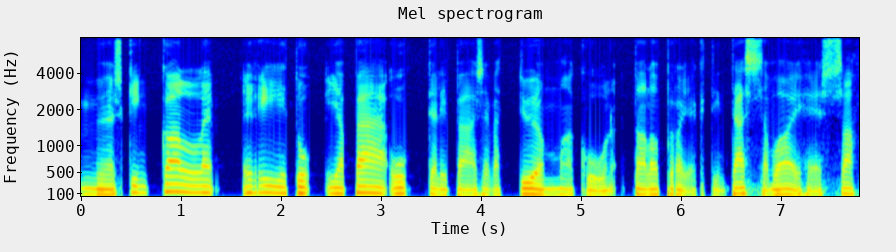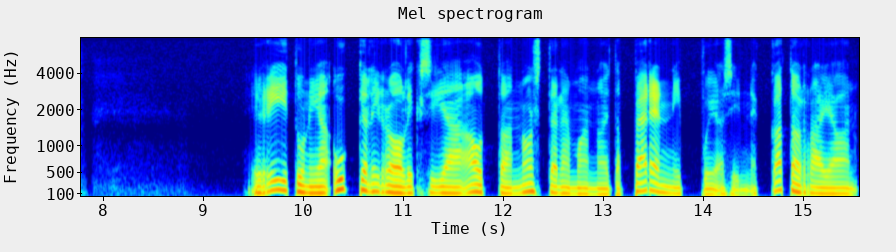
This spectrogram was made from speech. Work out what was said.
Myöskin Kalle, Riitu ja Pääukkeli pääsevät työnmakuun taloprojektin tässä vaiheessa. Riitun ja ukkelirooliksi jää auttaa nostelemaan noita pärennippuja sinne katorajaan,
